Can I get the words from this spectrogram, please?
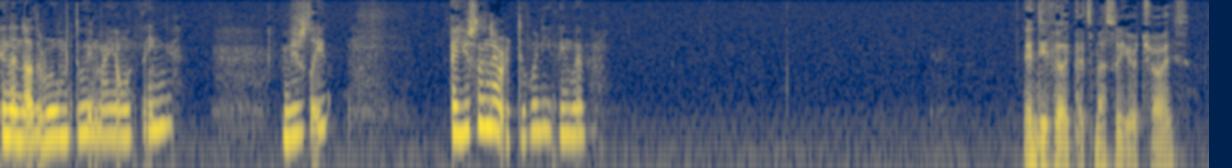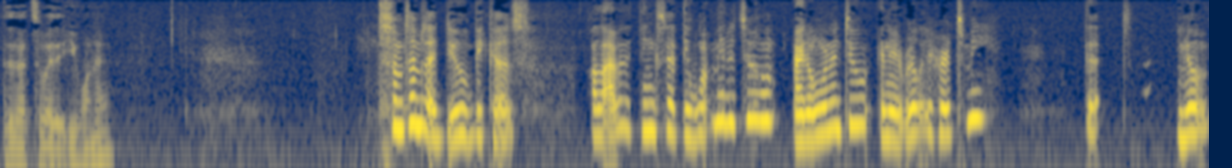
in another room doing my own thing. I'm usually, I usually never do anything with them. And do you feel like that's mostly your choice? That that's the way that you want it? Sometimes I do because a lot of the things that they want me to do, I don't want to do, and it really hurts me that, you know,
